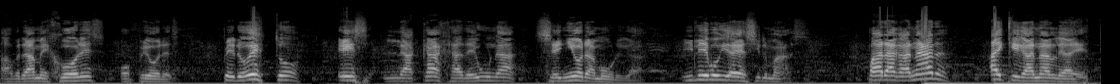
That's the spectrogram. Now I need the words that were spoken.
Habrá mejores o peores. Pero esto es la caja de una señora murga. Y le voy a decir más. Para ganar hay que ganarle a esta.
